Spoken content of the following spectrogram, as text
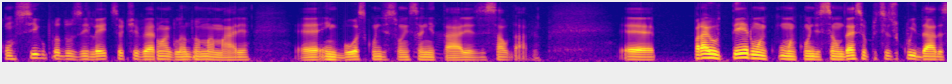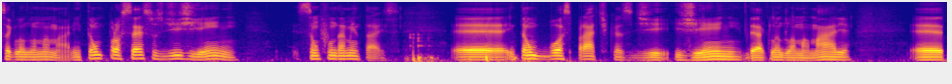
consigo produzir leite se eu tiver uma glândula mamária é, em boas condições sanitárias e saudável. É, Para eu ter uma, uma condição dessa, eu preciso cuidar dessa glândula mamária. Então, processos de higiene são fundamentais. É, então, boas práticas de higiene da glândula mamária é,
